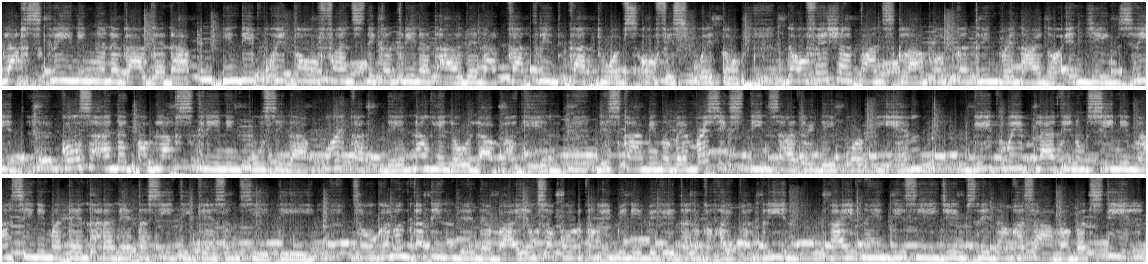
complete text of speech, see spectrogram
black screening na nagaganap. Hindi po ito fans ni Catherine at Alden ha. Catherine Catwoods office po ito. The official fans club of Catherine Bernardo and James Reid. Kung saan nagpa-black screening po sila for Cat din ng Hello Love Again. This coming November 16, Saturday 4pm, Gateway Platinum Cinema, Cinema 10 Araneta City, Quezon City. So, ganun katindi, diba? Yung supportang ibinibigay talaga kay Catherine. Kahit na hindi si James Reid ang kasama, but still,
